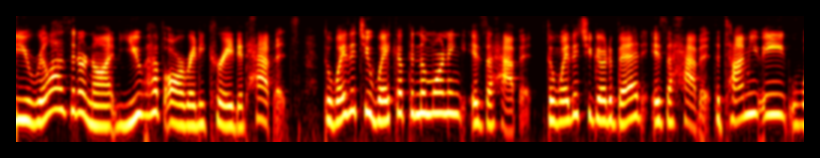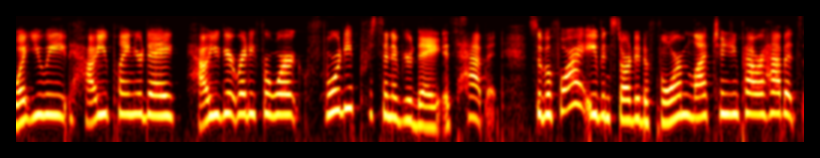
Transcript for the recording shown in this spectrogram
you realize it or not, you have already created habits. The way that you wake up in the morning is a habit. The way that you go to bed is a habit. The time you eat, what you eat, how you plan your day, how you get ready for work, 40% of your day is habit. So before I even started to form life changing power habits,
